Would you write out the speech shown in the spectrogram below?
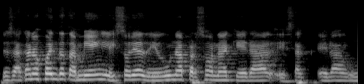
Entonces, acá nos cuenta también la historia de una persona que era, era un,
